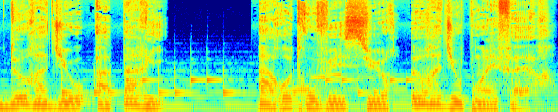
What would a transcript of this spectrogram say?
de Radio à Paris, à retrouver sur euradio.fr.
